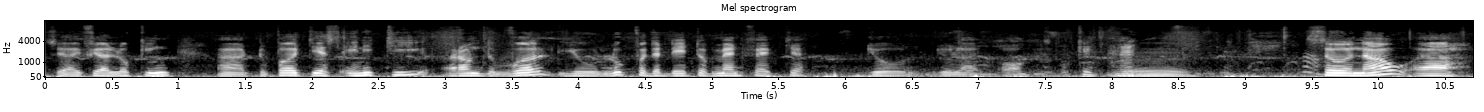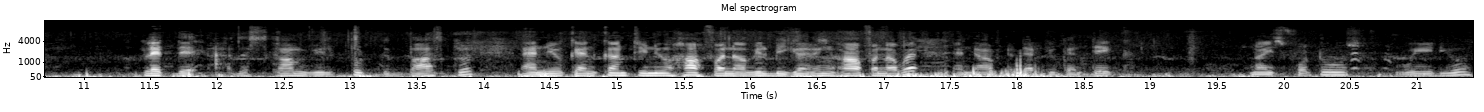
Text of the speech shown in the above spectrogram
So if you are looking uh, to purchase any tea around the world you look for the date of manufacture june july august. Okay? So now uh, let the the scum will put the basket and you can continue half an hour we'll be going half an hour and after that you can take nice photos videos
